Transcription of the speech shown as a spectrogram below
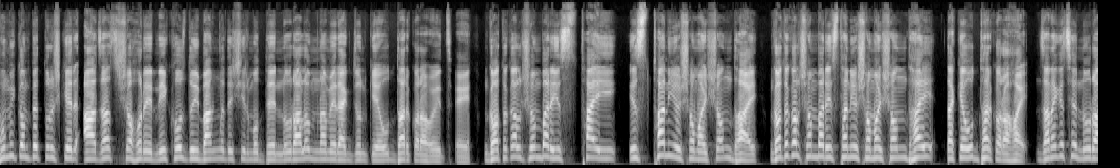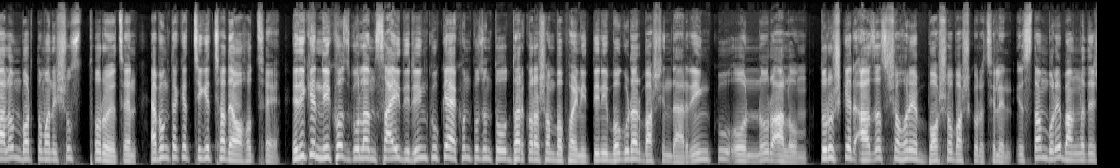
ভূমিকম্পে তুরস্কের আজাদ শহরে নিখোঁজ দুই বাংলাদেশির মধ্যে নূর আলম নামের একজনকে উদ্ধার করা হয়েছে। গতকাল সোমবার স্থায়ী, স্থানীয় সময় সন্ধ্যায়, গতকাল সোমবার স্থানীয় সময় সন্ধ্যায় তাকে উদ্ধার করা হয়। জানা গেছে, নূর আলম বর্তমানে সুস্থ রয়েছেন এবং তাকে চিকিৎসা দেওয়া হচ্ছে। এদিকে নিখোঁজ গোলাম সাইদ রিঙ্কুকে এখন পর্যন্ত উদ্ধার করা সম্ভব হয়নি। তিনি বগুড়ার বাসিন্দা রিঙ্কু ও নূর আলম তুরস্কের আজাদ শহরে বসবাস করেছিলেন। ইস্তাম্বুলে বাংলাদেশ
